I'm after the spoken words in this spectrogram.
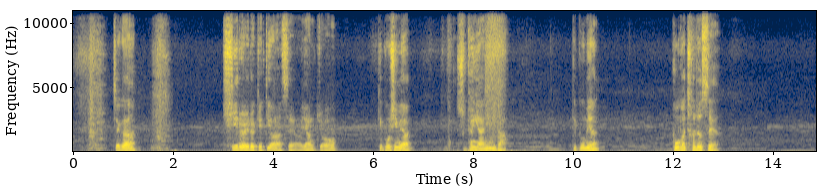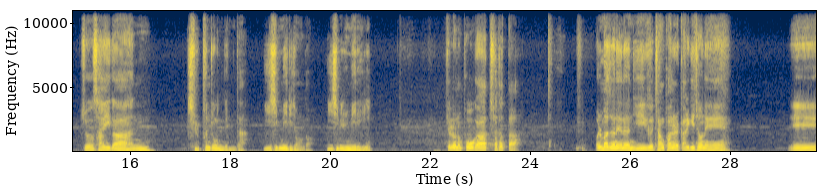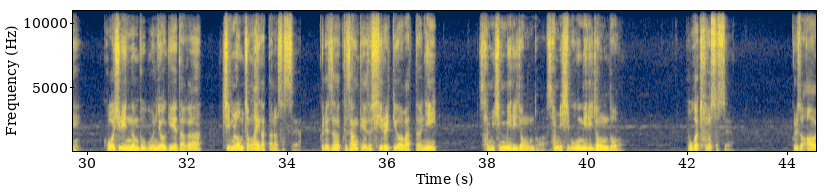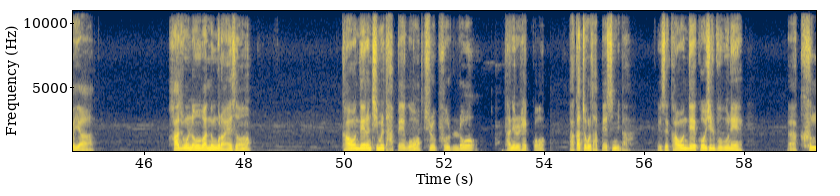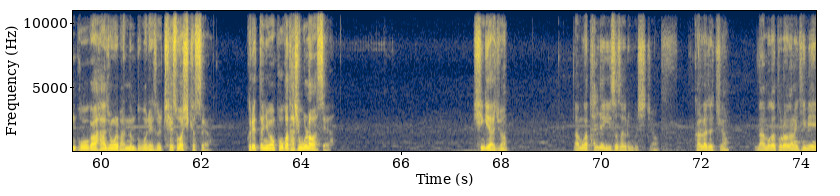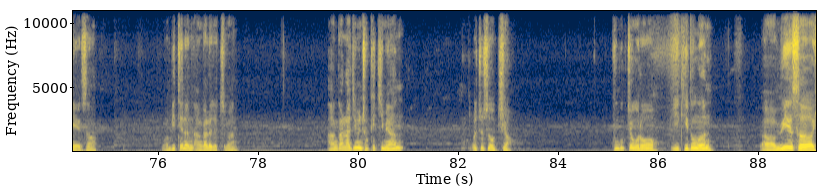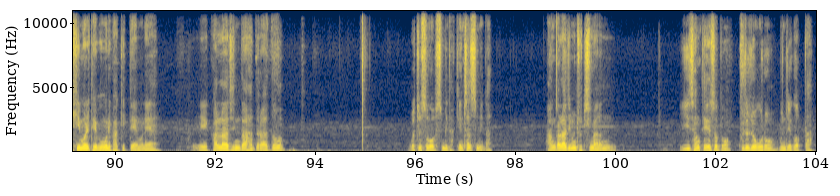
제가 실을 이렇게 띄워놨어요. 양쪽. 이렇게 보시면 수평이 아닙니다. 이렇게 보면 보가 쳐졌어요. 저 사이가 한 7푼 정도 됩니다. 20mm 정도. 21mm. 결론은 보가 쳐졌다. 얼마 전에는 이그 장판을 깔기 전에 이 거실이 있는 부분 여기에다가 짐을 엄청 많이 갖다 놨었어요. 그래서 그 상태에서 실을 띄워 봤더니 30mm 정도, 35mm 정도 보가 쳐졌었어요. 그래서 아야 하중을 너무 받는구나 해서 가운데는 짐을 다 빼고 슈로풀로 단열을 했고 바깥쪽으로 다 뺐습니다. 그래서 가운데 거실 부분에 아, 큰 보호가 하중을 받는 부분에서 최소화 시켰어요. 그랬더니만 보호가 다시 올라왔어요. 신기하죠? 나무가 탄력이 있어서 그런 것이죠. 갈라졌죠? 나무가 돌아가는 힘에 의해서 뭐 밑에는 안 갈라졌지만 안 갈라지면 좋겠지만 어쩔 수 없죠. 궁극적으로 이 기둥은 어, 위에서 힘을 대부분이 받기 때문에 예, 갈라진다 하더라도 어쩔 수가 없습니다. 괜찮습니다. 안 갈라지면 좋지만은 이 상태에서도 구조적으로 문제가 없다.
